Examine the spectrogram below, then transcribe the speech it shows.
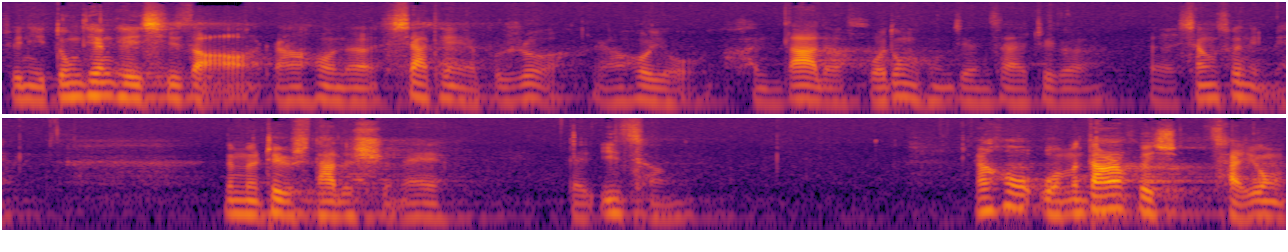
所以你冬天可以洗澡，然后呢夏天也不热，然后有很大的活动空间在这个呃乡村里面。那么这个是它的室内的一层。然后我们当然会采用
